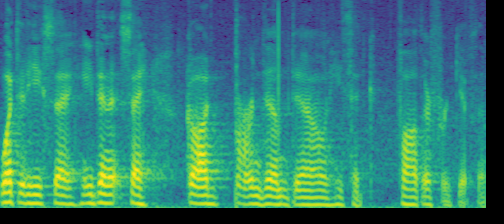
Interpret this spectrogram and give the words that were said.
what did he say? He didn't say, God burned them down. He said, Father, forgive them.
